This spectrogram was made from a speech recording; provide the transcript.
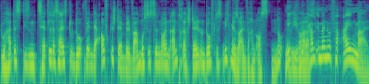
Du hattest diesen Zettel, das heißt, du, du, wenn der aufgestempelt war, musstest du einen neuen Antrag stellen und durftest nicht mehr so einfach in Osten. Ne? Oder Nee, Wie ich war bekam das? immer nur für einmal.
